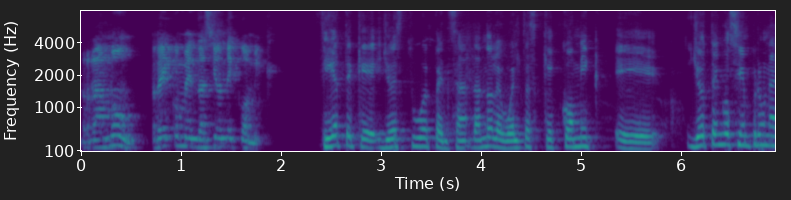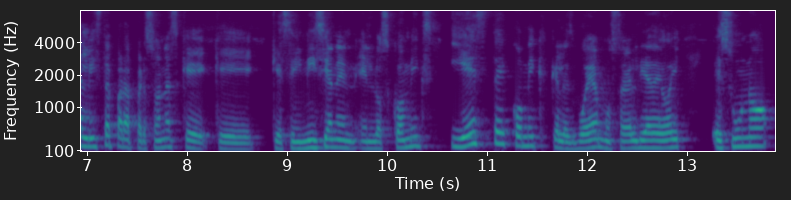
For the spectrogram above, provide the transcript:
Ramón, recomendación de cómic. Fíjate que yo estuve pensando, dándole vueltas qué cómic. Eh, yo tengo siempre una lista para personas que, que, se inician en, en, los cómics y este cómic que les voy a mostrar el día de hoy es uno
